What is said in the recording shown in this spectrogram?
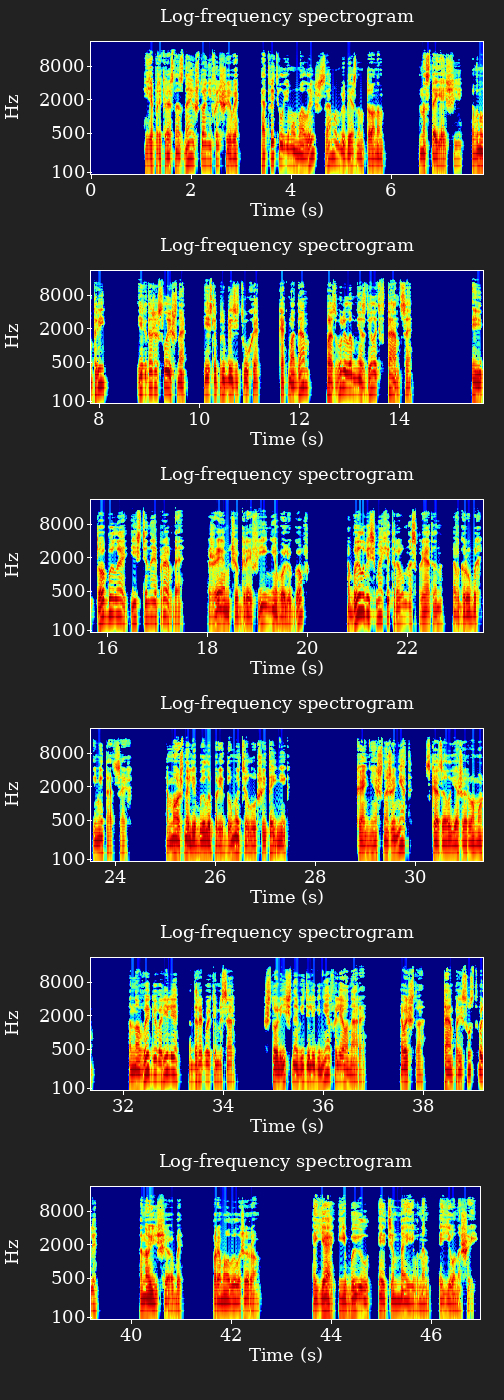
Я прекрасно знаю, что они фальшивы, ответил ему малыш самым любезным тоном. Настоящие, внутри. Их даже слышно, если приблизить ухо, как мадам позволила мне сделать в танце. И то была истинная правда. Жемчуг графини Волюгов был весьма хитроумно спрятан в грубых имитациях. Можно ли было придумать лучший тайник? «Конечно же нет», — сказал я Жерому. «Но вы говорили, дорогой комиссар, что лично видели гнев Леонара. Вы что, там присутствовали? Ну еще бы, промолвил Жером. Я и был этим наивным юношей.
